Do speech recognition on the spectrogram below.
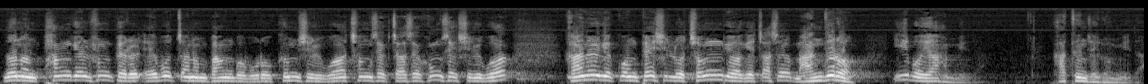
너는 판결 흉패를 에봇 짜는 방법으로 금실과 청색, 자색, 홍색 실과 가늘게 꼰 배실로 정교하게 짜서 만들어 입어야 합니다. 같은 재료입니다.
